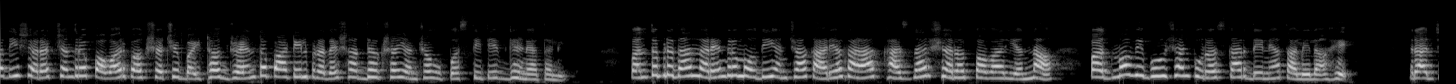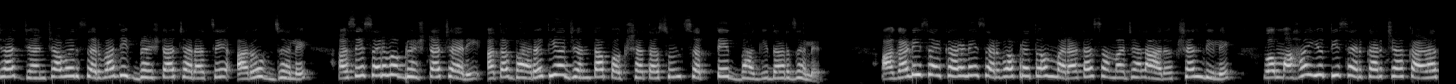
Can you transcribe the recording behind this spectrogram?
राष्ट्रवादी शरदचंद्र पवार पक्षाची बैठक जयंत पाटील प्रदेशाध्यक्ष यांच्या उपस्थितीत घेण्यात आली. पंतप्रधान नरेंद्र मोदी यांच्या कार्यकाळात खासदार शरद पवार यांना पद्मविभूषण पुरस्कार देण्यात आलेला आहे. राज्यात ज्यांच्यावर सर्वाधिक भ्रष्टाचाराचे आरोप झाले असे सर्व भ्रष्टाचारी आता भारतीय जनता पक्षात असून सत्तेत भागीदार झालेत. आघाडी सरकारने सर्वप्रथम मराठा समाजाला आरक्षण दिले व महायुती सरकारच्या काळात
